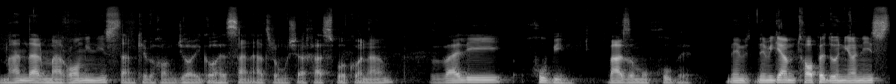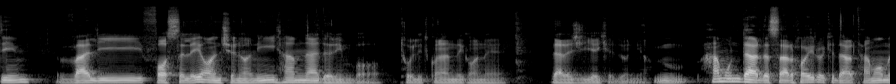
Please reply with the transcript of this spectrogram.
من در مقامی نیستم که بخوام جایگاه صنعت رو مشخص بکنم ولی خوبیم. وضعمون خوبه. نمیگم تاپ دنیا نیستیم ولی فاصله آنچنانی هم نداریم با تولید کنندگان درجه یک دنیا. همون دردسرهایی رو که در تمام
